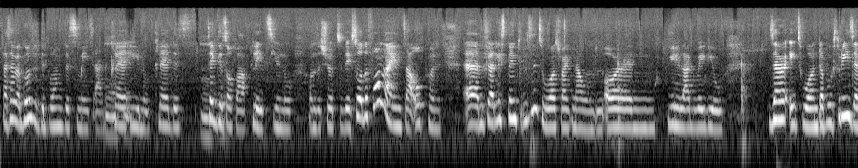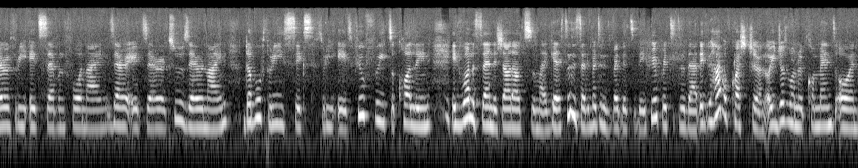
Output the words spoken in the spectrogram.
So I said we're going to debunk this myth and mm-hmm. clear you know clear this mm-hmm. take this off our plates you know on the show today. So the phone lines are open. Um, if you are listening to listen to us right now on the, or on Unilag Radio. 081 3303879 080 33638. Feel free to call in if you want to send a shout out to my guest. Since he's celebrating his birthday today, feel free to do that. If you have a question or you just want to comment on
